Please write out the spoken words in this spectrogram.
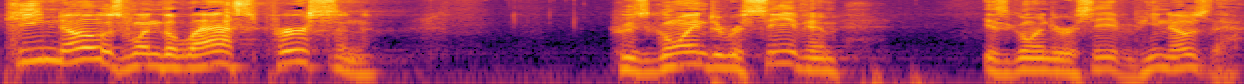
He knows when the last person who's going to receive him is going to receive him. He knows that.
